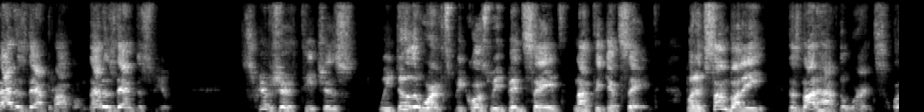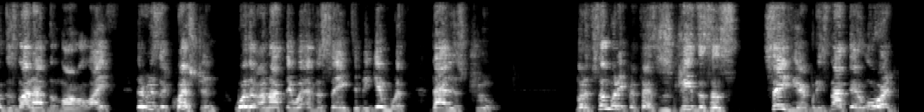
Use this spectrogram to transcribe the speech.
that is their problem. That is their dispute. Scripture teaches we do the works because we've been saved, not to get saved. But if somebody does not have the works or does not have the moral life, there is a question whether or not they were ever saved to begin with. That is true. But if somebody professes Jesus as Savior, but he's not their Lord,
